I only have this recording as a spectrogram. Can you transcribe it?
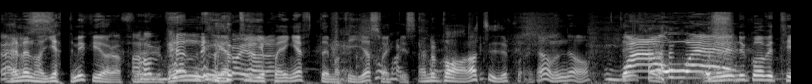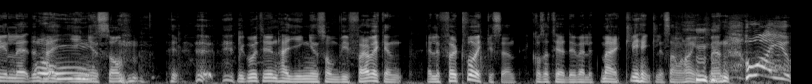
ös. Ellen har jättemycket att göra för har hon är mycket att 10 göra. poäng efter Mattias Oh faktiskt Ändå bara 10 poäng. Ja men ja Wow! Nu, nu går vi till eh, den här Oh. gingen som Nu går vi till den här gingen som vi förra veckan, eller för två veckor sedan konstaterade är väldigt märklig egentligen i sammanhanget men Who are you?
